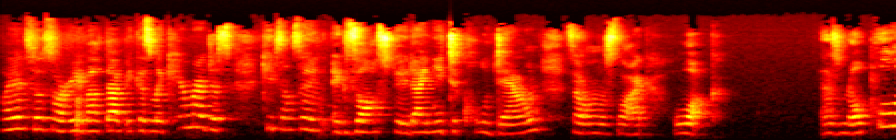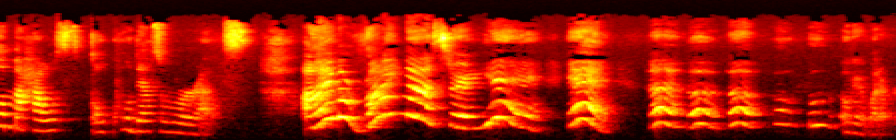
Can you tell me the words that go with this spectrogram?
I am so sorry about that because my camera just keeps on saying exhausted. I need to cool down. So I'm just like, look, there's no pool in my house. Go cool down somewhere else. I'm a rhyme master. Yeah, yeah. Ah, ah, ah, okay, whatever.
